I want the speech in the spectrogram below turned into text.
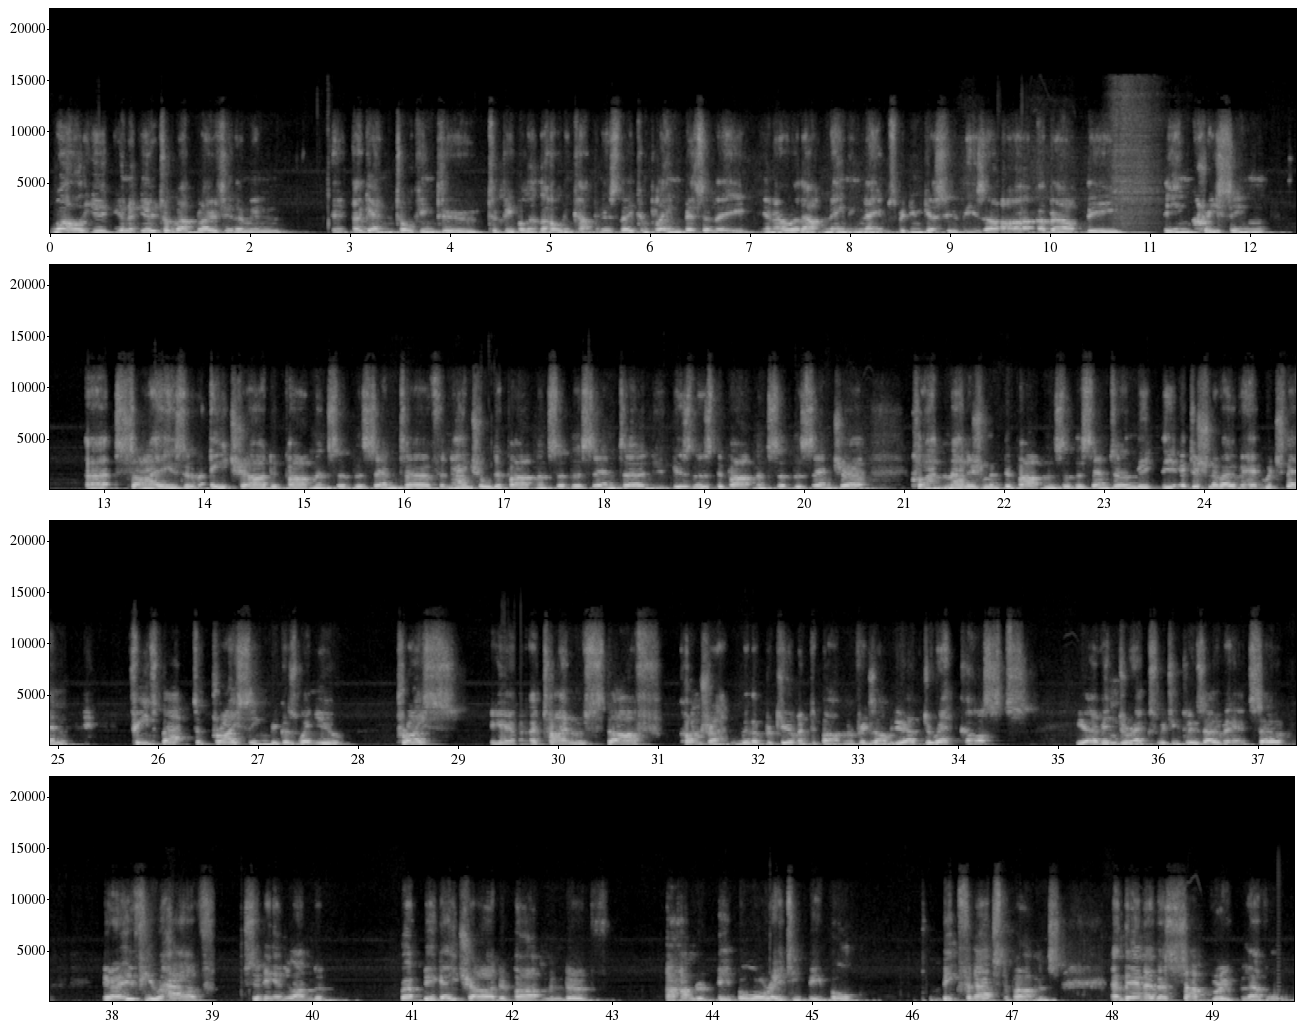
Well, you, you know, you talk about bloated. I mean, again, talking to, to people at the holding companies, they complain bitterly, you know, without naming names, but you can guess who these are, about the, the increasing uh, size of HR departments at the center, financial departments at the center, new business departments at the center, client management departments at the center, and the, the addition of overhead, which then feeds back to pricing, because when you price you know, a time of staff contract with a procurement department, for example, you have direct costs, you have indirects, which includes overhead. So, you know, if you have sitting in London a big HR department of 100 people or 80 people, big finance departments, and then at a subgroup level,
